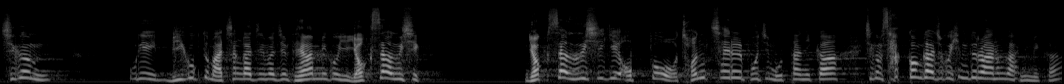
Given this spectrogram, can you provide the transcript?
지금 우리 미국도 마찬가지지만 지금 대한민국 역사 의식 역사 의식이 없고 전체를 보지 못하니까 지금 사건 가지고 힘들어하는 거 아닙니까?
